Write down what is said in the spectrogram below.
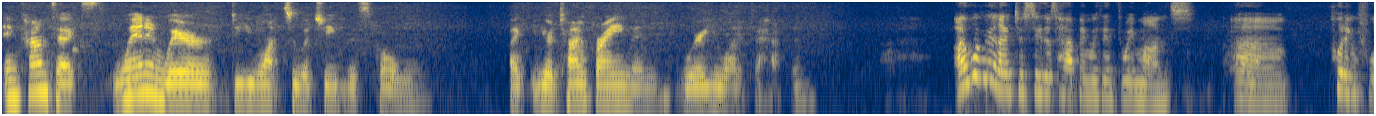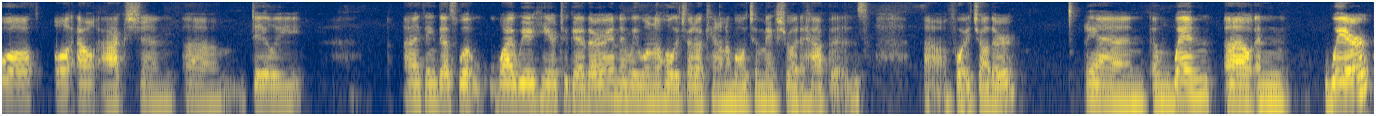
in context, when and where do you want to achieve this goal? Like your time frame and where you want it to happen. I would really like to see this happen within three months. Uh, putting forth all out action um, daily. I think that's what why we're here together, and then we want to hold each other accountable to make sure it happens uh, for each other. And and when uh, and where,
